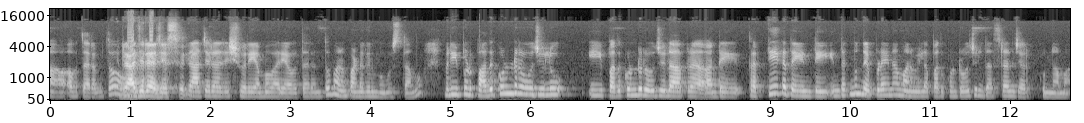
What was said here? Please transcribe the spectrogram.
అవతారంతో రాజరాజేశ్వరి. రాజరాజేశ్వరి అమ్మవారి అవతారంతో మనం పండుగను ముగుస్తాము. మరి ఇప్పుడు పదకొండు రోజులు ఈ పదకొండు రోజుల ప్ర అంటే ప్రత్యేకత ఏంటి? ఇంతకుముందు ఎప్పుడైనా మనం ఇలా పదకొండు రోజులు దసరాని జరుపుకున్నామా?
